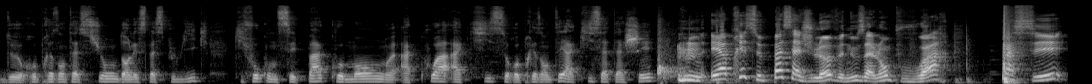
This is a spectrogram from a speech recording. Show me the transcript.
de représentation dans l'espace public qu'il faut qu'on ne sait pas comment, à quoi, à qui se représenter, à qui s'attacher. Et après ce passage love, nous allons pouvoir passer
